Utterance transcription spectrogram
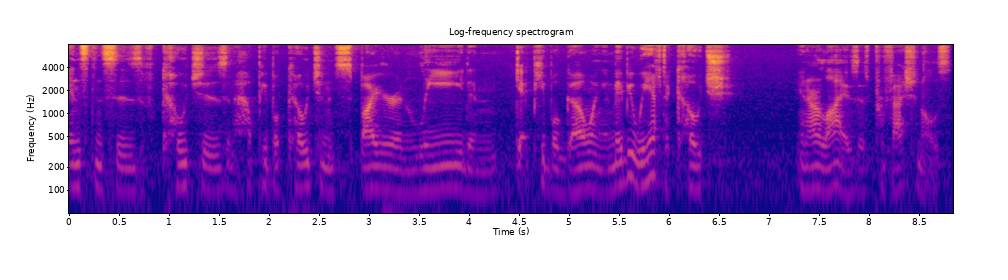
instances of coaches and how people coach and inspire and lead and get people going. And maybe we have to coach in our lives as professionals.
